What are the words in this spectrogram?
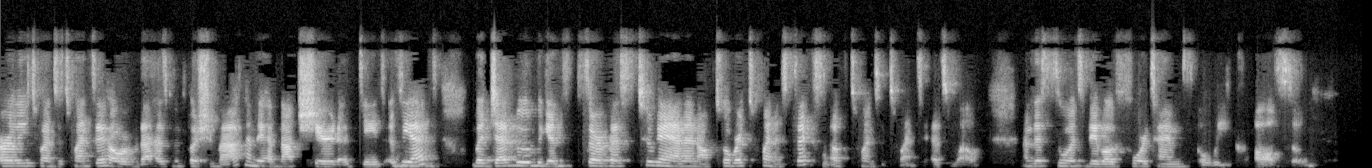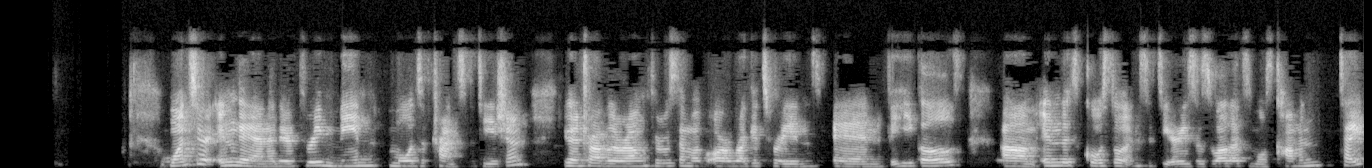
early 2020. However, that has been pushed back and they have not shared a date as mm-hmm. yet. But JetBlue begins service to Guyana in October 26th of 2020 as well. And this is going to be about four times a week also. Once you're in Guyana, there are three main modes of transportation. You're gonna travel around through some of our rugged terrains in vehicles, um, in the coastal and city areas as well. That's the most common type.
